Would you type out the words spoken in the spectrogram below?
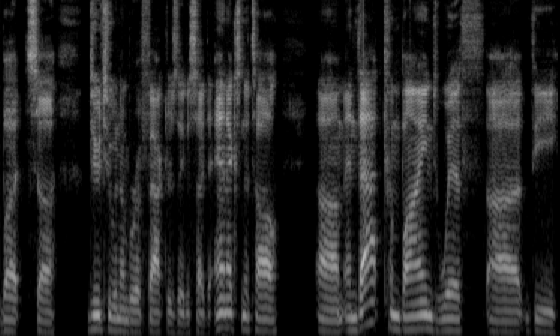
but uh, due to a number of factors, they decide to annex Natal, um, and that combined with uh, the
